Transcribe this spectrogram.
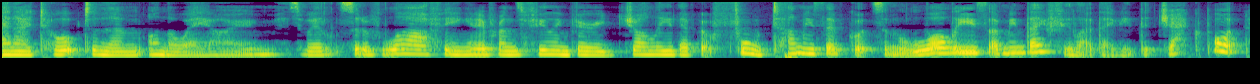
And I talked to them on the way home as we're sort of laughing and everyone's feeling very jolly. They've got full tummies, they've got some lollies. I mean, they feel like they've hit the jackpot.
